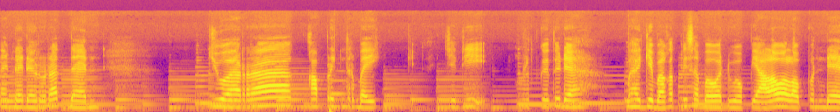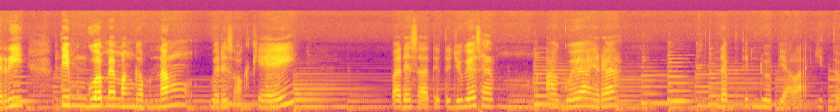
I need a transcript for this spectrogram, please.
tenda darurat dan juara coupling terbaik jadi menurut gue itu udah bahagia banget bisa bawa dua piala walaupun dari tim gue memang gak menang beres oke. Okay pada saat itu juga SMA gue akhirnya dapetin dua piala gitu.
